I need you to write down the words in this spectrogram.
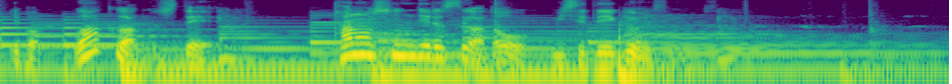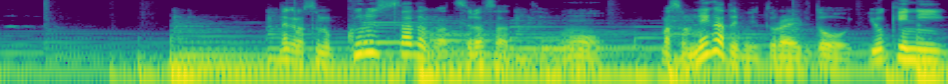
やっぱワクワクして楽しんでる姿を見せていくようにするだからその苦しさとか辛さっていうのを、まあ、そのネガティブに捉えると余計に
